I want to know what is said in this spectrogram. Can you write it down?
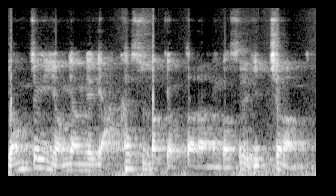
영적인 영향력이 약할 수밖에 없다라는 것을 입증합니다.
